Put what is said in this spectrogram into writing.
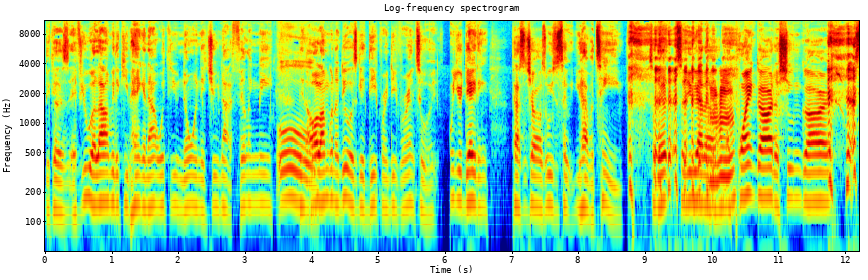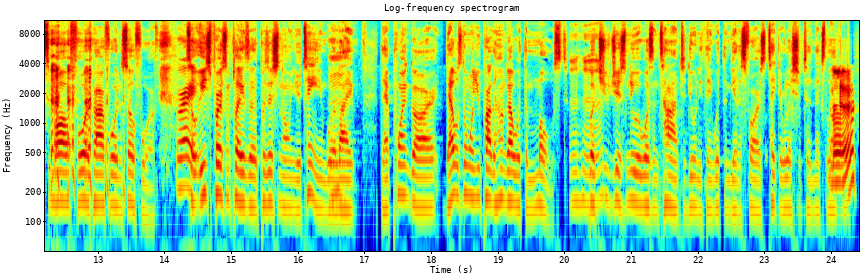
Because if you allow me to keep hanging out with you, knowing that you're not feeling me, then all I'm gonna do is get deeper and deeper into it. When you're dating, Pastor Charles, we used to say you have a team. So that so you got a, a mm-hmm. point guard, a shooting guard, small forward, power forward, and so forth. Right. So each person plays a position on your team. Where mm-hmm. like that point guard, that was the one you probably hung out with the most, but you just knew it wasn't time to do anything with them yet, as far as take the relationship to the next level. man, that's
